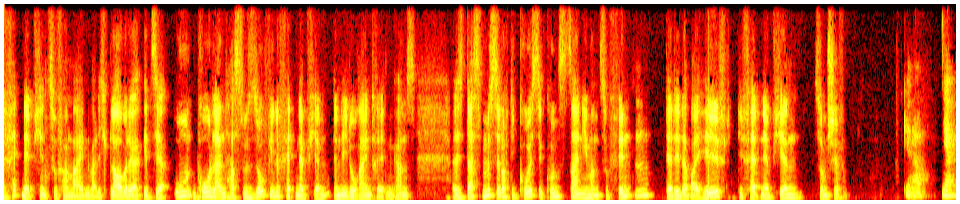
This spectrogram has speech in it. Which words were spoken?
Fettnäpfchen zu vermeiden, weil ich glaube, da gibt's ja pro Land hast du so viele Fettnäpfchen, in die du reintreten kannst. Also das müsste doch die größte Kunst sein, jemanden zu finden, der dir dabei hilft, die Fettnäpfchen zum Schiffen. Genau, ja.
